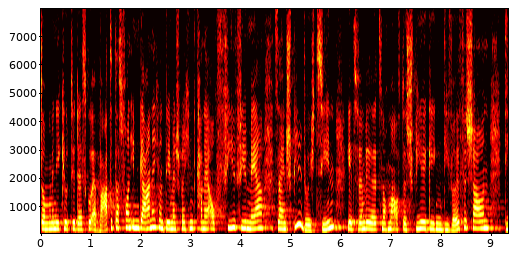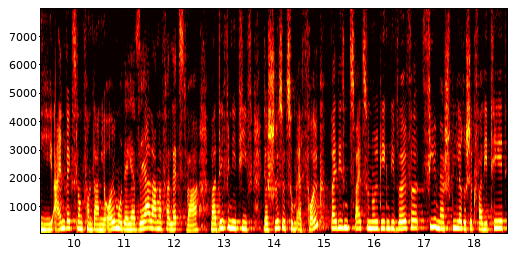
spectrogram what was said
Domenico Tedesco erwartet das von ihm gar nicht und dementsprechend kann er auch viel, viel mehr sein Spiel durchziehen. Jetzt, wenn wir jetzt nochmal auf das Spiel gegen die Wölfe schauen, die Einwechslung von Dani Olmo, der ja sehr lange verletzt war, war definitiv der Schlüssel zum Erfolg bei diesem 2 zu 0 gegen die Wölfe. Viel mehr spielerische Qualität,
